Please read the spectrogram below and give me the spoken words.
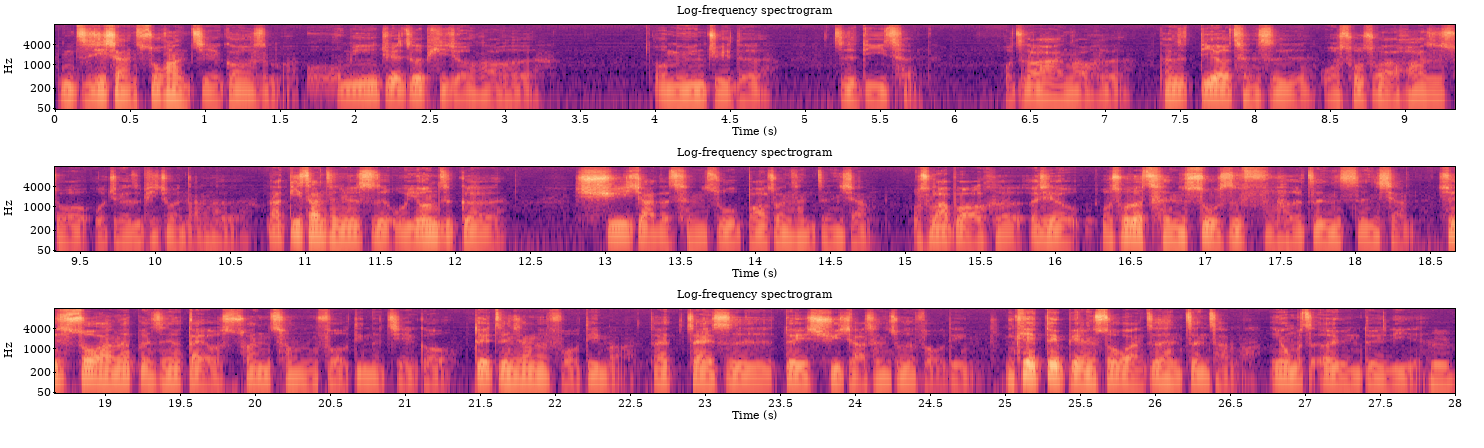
你仔细想，说谎结构是什么？我明明觉得这个啤酒很好喝，我明明觉得这是第一层，我知道它很好喝，但是第二层是我说出来的话是说，我觉得这啤酒很难喝。那第三层就是我用这个虚假的陈述包装成真相。我说它不好喝，而且我说的陈述是符合真真相的，所以说谎它本身就带有双重否定的结构，对真相的否定嘛，再再是对虚假陈述的否定。你可以对别人说谎，这很正常嘛，因为我们是二元对立的。嗯。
